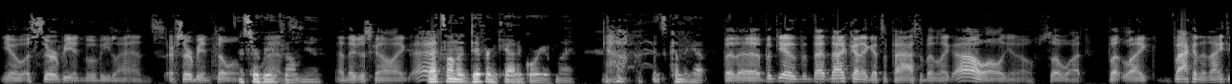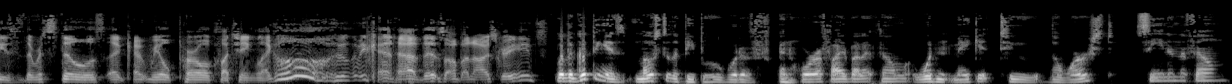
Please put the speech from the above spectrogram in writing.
you know, a Serbian movie lands or Serbian film, A Serbian lands, film, yeah. and they're just kind of like, eh. That's on a different category of mine. It's coming up. But uh, but yeah, that that kind of gets a pass. I've been like, oh well, you know, so what? But like back in the nineties, there was still like a real pearl clutching, like, oh, we can't have this up on our screens. Well, the good thing is most of the people who would have been horrified by that film wouldn't make it to the worst scene in the film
